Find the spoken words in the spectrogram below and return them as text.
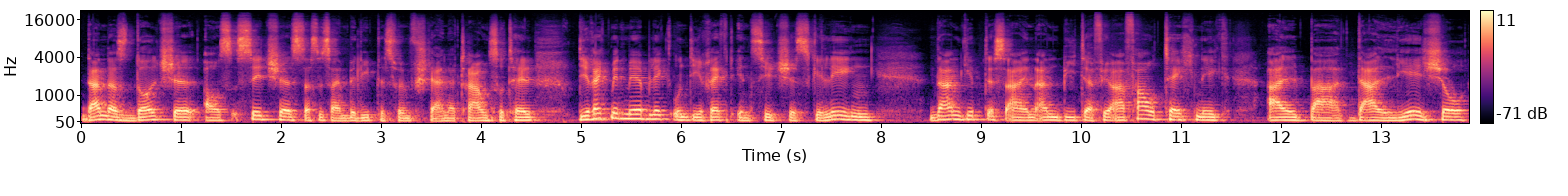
Dann das Dolce aus Sitges, das ist ein beliebtes 5-Sterne-Trauungshotel, direkt mit Meerblick und direkt in Sitges gelegen. Dann gibt es einen Anbieter für AV-Technik, Alba D'Aliejo.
